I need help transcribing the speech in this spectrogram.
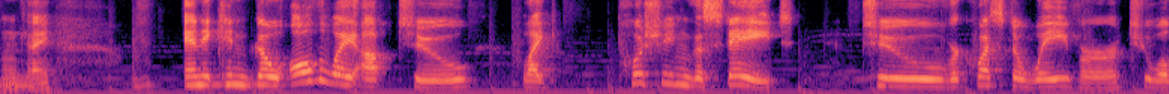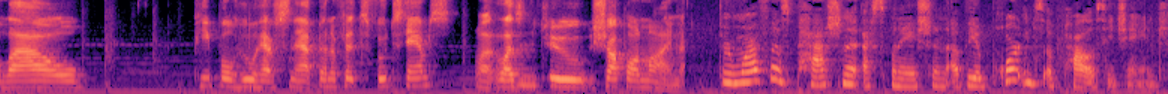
Mm-hmm. Okay. Mm-hmm and it can go all the way up to like pushing the state to request a waiver to allow people who have SNAP benefits, food stamps, mm-hmm. to shop online. Through Martha's passionate explanation of the importance of policy change,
